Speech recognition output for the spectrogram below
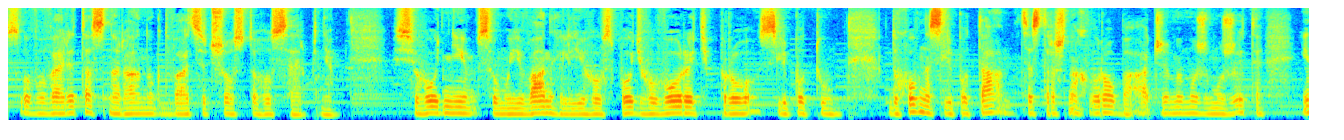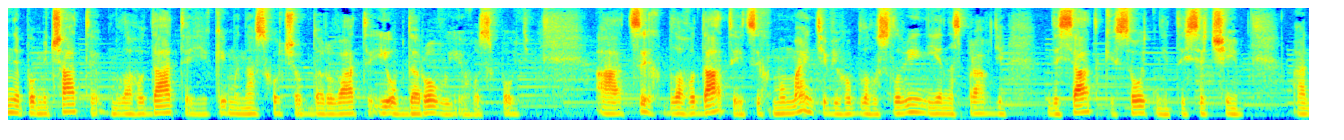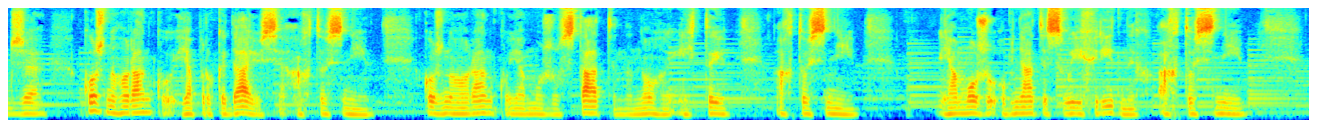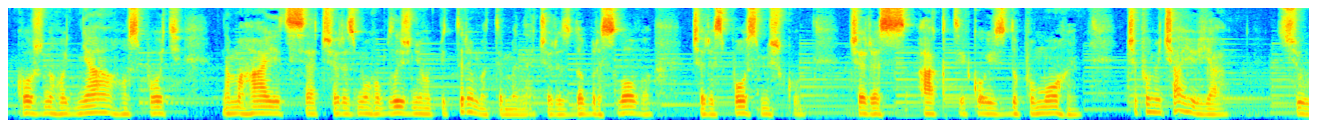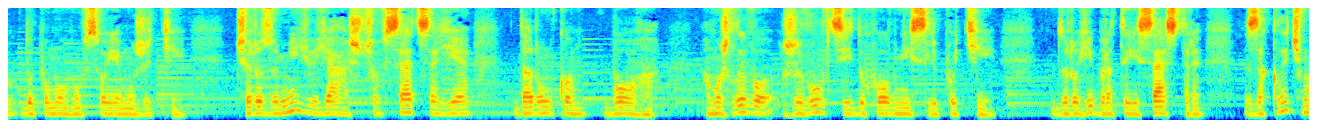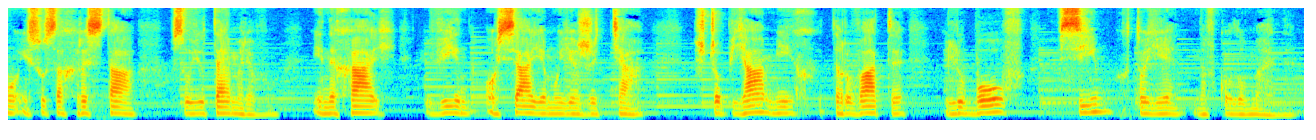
Слово Веритас на ранок 26 серпня. Сьогодні в своєму Євангелії Господь говорить про сліпоту. Духовна сліпота це страшна хвороба, адже ми можемо жити і не помічати благодати, якими нас хоче обдарувати і обдаровує Господь. А цих благодатей, цих моментів Його благословінь є насправді десятки, сотні, тисячі. Адже кожного ранку я прокидаюся, а хтось ні. Кожного ранку я можу стати на ноги і йти, а хтось ні. Я можу обняти своїх рідних, а хтось ні. Кожного дня Господь намагається через мого ближнього підтримати мене через добре слово, через посмішку, через акт якоїсь допомоги. Чи помічаю я цю допомогу в своєму житті? Чи розумію я, що все це є дарунком Бога, а можливо, живу в цій духовній сліпоті? Дорогі брати і сестри, закличмо Ісуса Христа в свою темряву, і нехай Він осяє моє життя, щоб я міг дарувати любов всім, хто є навколо мене.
